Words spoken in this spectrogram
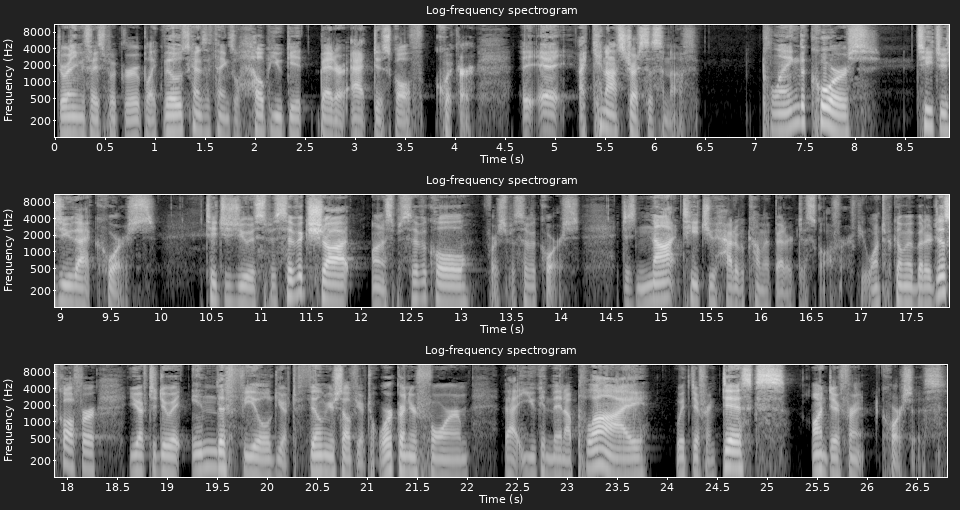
joining the Facebook group, like those kinds of things will help you get better at disc golf quicker. I cannot stress this enough. Playing the course teaches you that course. It teaches you a specific shot on a specific hole for a specific course. It does not teach you how to become a better disc golfer. If you want to become a better disc golfer, you have to do it in the field. You have to film yourself. You have to work on your form that you can then apply with different discs on different courses.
